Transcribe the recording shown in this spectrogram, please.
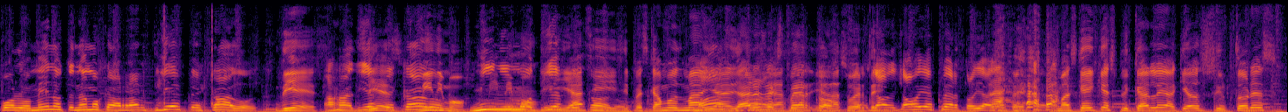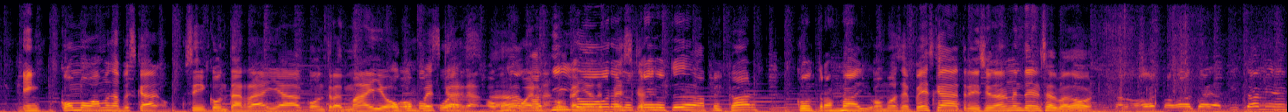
por lo menos tenemos que agarrar 10 pescados. 10. Ajá, 10 10, pescados. mínimo. Mínimo Mínimo. 10 Y ya pescados. si, si pescamos más, Más, ya, ya eres ya- experto. Ya, la suerte. Ya, ya soy experto ya. ya experto. Más que hay que explicarle aquí a los suscriptores en cómo vamos a pescar, si con tarraya, con trasmayo O con pescas. cuerda, o con cuerda. Aquí con yo caña de ahora los pesca. traigo a ustedes a pescar con trasmayo. Como se pesca tradicionalmente en El Salvador. Salvador, cabal, vaya, aquí está, miren.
